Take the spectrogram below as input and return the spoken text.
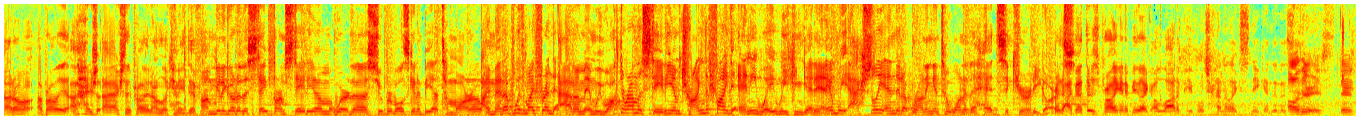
I don't, I probably, I actually, I actually probably don't look any different. I'm gonna go to the State Farm Stadium where the Super Bowl is gonna be at tomorrow. I met up with my friend Adam and we walked around the stadium trying to find any way we can get in. And we actually ended up running into one of the head security guards. I bet there's probably gonna be like a lot of people trying to like sneak into this. Oh, thing. there is. There's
